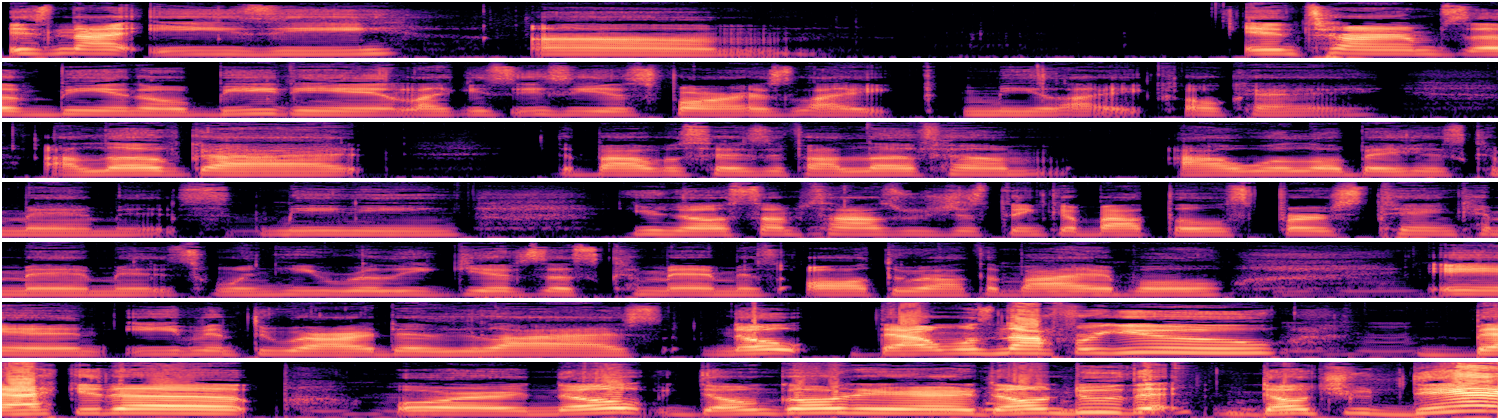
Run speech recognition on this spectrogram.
it's not easy. Um in terms of being obedient, like it's easy as far as like me, like, okay, I love God. The Bible says if I love Him, I will obey His commandments. Mm-hmm. Meaning, you know, sometimes we just think about those first 10 commandments when He really gives us commandments all throughout the mm-hmm. Bible mm-hmm. and even through our daily lives. Nope, that one's not for you. Mm-hmm. Back it up. Or, nope, don't go there. Don't do that. don't you dare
